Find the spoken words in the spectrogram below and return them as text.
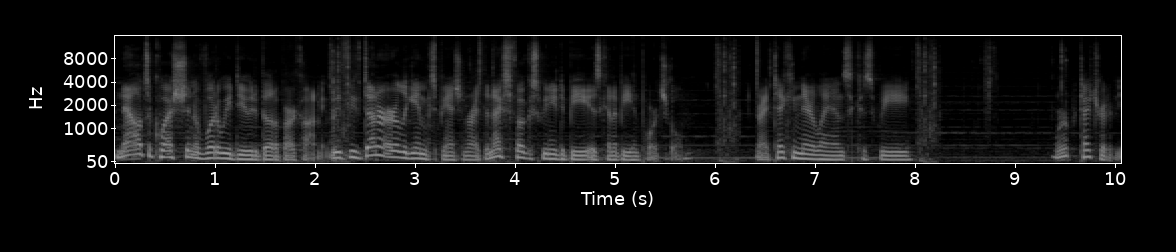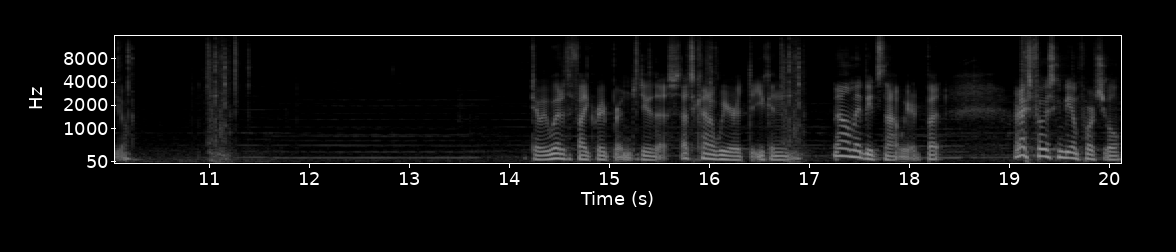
Now it's a question of what do we do to build up our economy. We've, we've done our early game expansion, right? The next focus we need to be is going to be in Portugal. Right, taking their lands because we... We're a protectorate of you. Okay, we would have to fight Great Britain to do this. That's kind of weird that you can... Well, maybe it's not weird, but our next focus can be on Portugal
